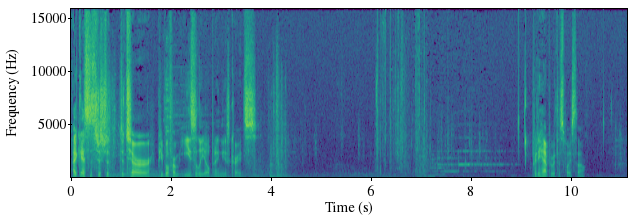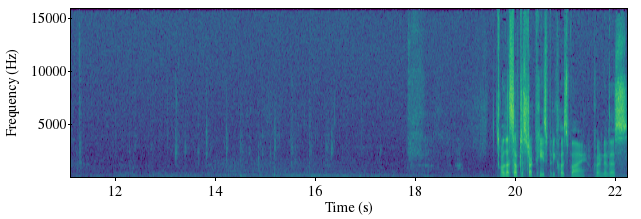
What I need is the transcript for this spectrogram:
I guess it's just to deter people from easily opening these crates. Pretty happy with this place, though. Oh, that self-destruct key is pretty close by, according to this.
